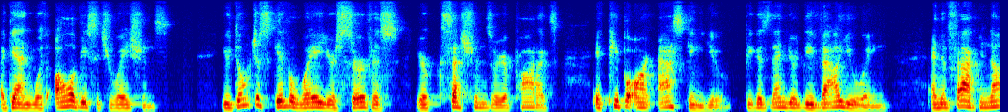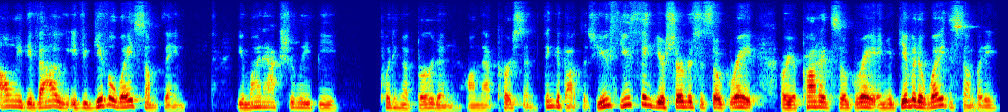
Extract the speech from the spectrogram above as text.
again with all of these situations you don't just give away your service your sessions or your products if people aren't asking you because then you're devaluing and in fact you're not only devaluing if you give away something you might actually be putting a burden on that person think about this you you think your service is so great or your product is so great and you give it away to somebody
